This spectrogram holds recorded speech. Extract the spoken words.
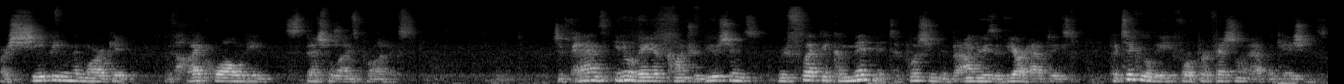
are shaping the market with high quality, specialized products. Japan's innovative contributions reflect a commitment to pushing the boundaries of VR haptics, particularly for professional applications.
